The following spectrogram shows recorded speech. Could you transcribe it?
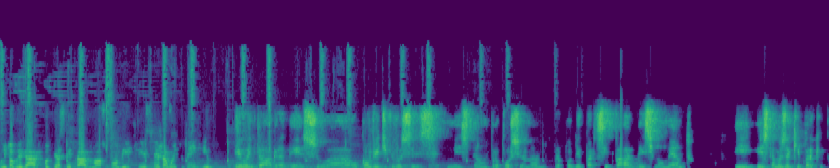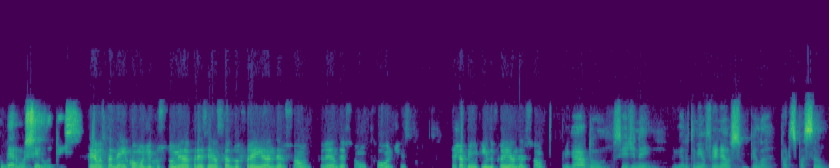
muito obrigado por ter aceitado o nosso convite e seja muito bem-vindo. Eu então agradeço o convite que vocês me estão proporcionando para poder participar desse momento e estamos aqui para que pudermos ser úteis. Temos também, como de costume, a presença do Frei Anderson, Frei Anderson Fontes, Seja bem-vindo, Frei Anderson. Obrigado, Sidney. Obrigado também ao Frei Nelson pela participação.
